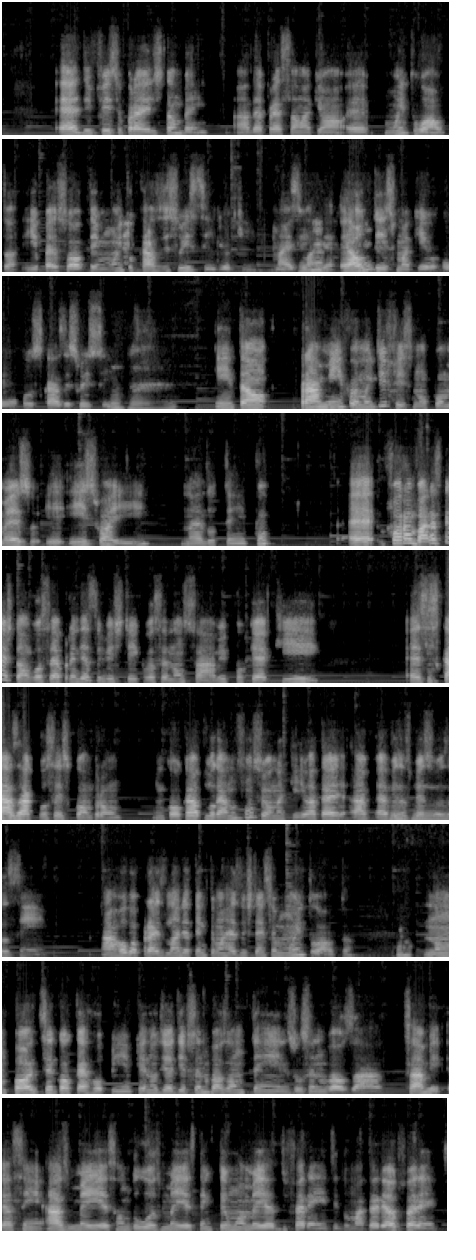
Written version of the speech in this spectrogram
é difícil para eles também a depressão aqui é, é muito alta e o pessoal tem muito caso de suicídio aqui na Islândia. Uhum. É altíssimo aqui o, os casos de suicídio. Uhum. Então, para mim foi muito difícil no começo, isso aí, né, do tempo. É, foram várias questões. Você aprender a se vestir que você não sabe, porque aqui, esses casacos que vocês compram em qualquer outro lugar não funcionam aqui. Eu até aviso uhum. as pessoas assim: a roupa para a Islândia tem que ter uma resistência muito alta. Não pode ser qualquer roupinha, porque no dia a dia você não vai usar um tênis, você não vai usar, sabe? Assim, as meias, são duas meias, tem que ter uma meia diferente, do material diferente.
